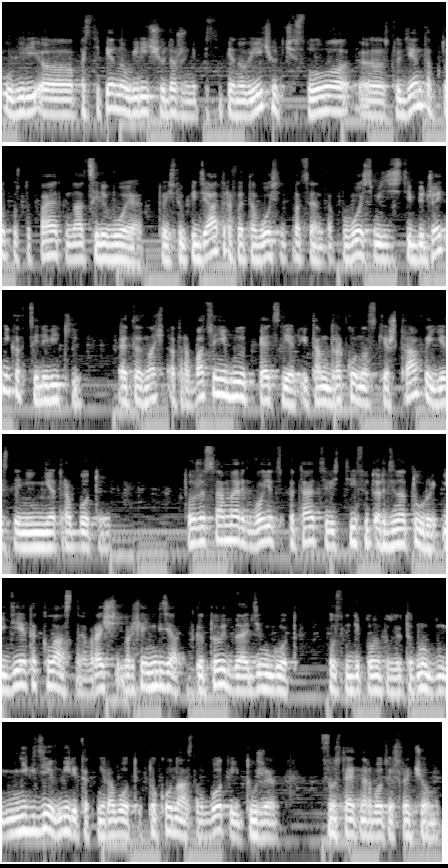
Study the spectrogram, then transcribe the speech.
Увели, э, постепенно увеличивают, даже не постепенно увеличивают число э, студентов, кто поступает на целевое. То есть у педиатров это 8%, 80 бюджетников – целевики. Это значит, отрабатывать они будут 5 лет, и там драконовские штрафы, если они не отработают. То же самое вводят, пытаются вести институт ординатуры. Идея это классная. Врач, врача нельзя подготовить за один год после диплома. Ну, нигде в мире так не работает. Только у нас там год, и ты уже самостоятельно работаешь врачом.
